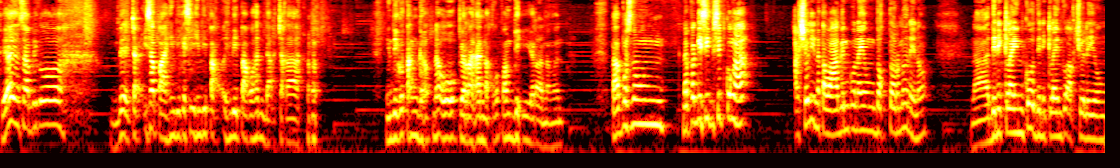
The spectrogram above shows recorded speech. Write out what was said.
Kaya yun, sabi ko, hindi, tsaka isa pa, hindi kasi hindi pa hindi pa ako handa, tsaka hindi ko tanggap na ooperahan ako, pambihira naman. Tapos nung napag-isip-isip ko nga, actually natawagan ko na yung doktor noon eh, no? Na dinecline ko, dinecline ko actually yung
